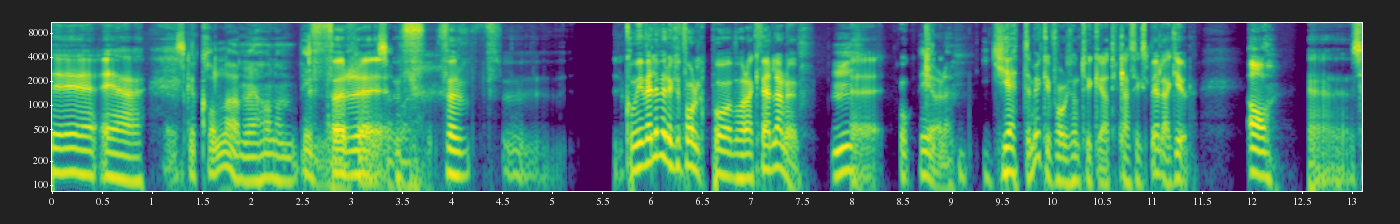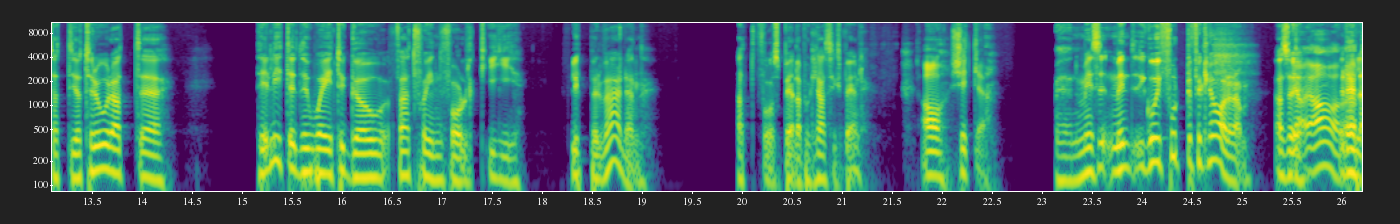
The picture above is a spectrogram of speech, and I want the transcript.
Det är... Jag ska kolla om jag har någon bild. För, för, f- det kommer ju väldigt mycket folk på våra kvällar nu. Mm, Eh, Och det gör det. jättemycket folk som tycker att klassikspel är kul. Ja, Eh, Så jag tror att eh, det är lite the way to go för att få in folk i flippervärlden. Att få spela på klassikspel. ja, shit ja. Men men det går ju fort att förklara dem. Alltså, ja, ja relativt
